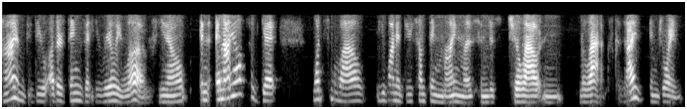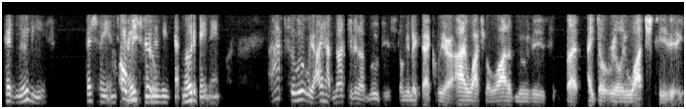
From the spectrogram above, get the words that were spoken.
time to do other things that you really love, you know. And and I also get once in a while you want to do something mindless and just chill out and relax because I enjoy good movies, especially oh, inspirational oh, movies that motivate me. Absolutely. I have not given up movies. Let me make that clear. I watch a lot of movies, but I don't really watch TV.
